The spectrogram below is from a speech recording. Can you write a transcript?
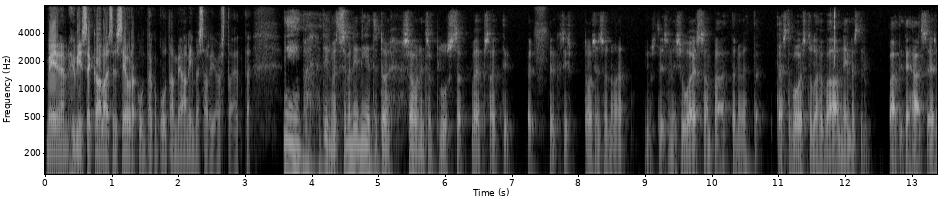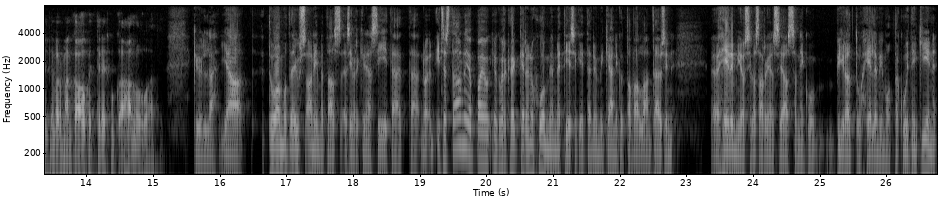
meidän hyvin sekalaisen seurakunta, kun puhutaan meidän animesarjoista. Että... Niinpä, että ilmeisesti se meni niin, että tuo Shonen Plus website, siis toisin sanoen justiinsa, niin Suessa on päättänyt, että tästä voisi tulla hyvä anime, sitten päätti tehdä se ja sitten varmaan kaupitteli, että kuka haluaa. Kyllä, ja tuo on muuten yksi anime taas esimerkkinä siitä, että no itse asiassa on jopa jonkun verran kerännyt huomioon netissäkin, että nyt mikään niin tavallaan täysin helmi on sillä sarjan sijassa niin kuin piilattu helmi, mutta kuitenkin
